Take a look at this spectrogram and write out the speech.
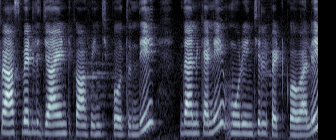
క్రాస్ బెల్ట్ జాయింట్కి హాఫ్ ఇంచ్ పోతుంది. దానికని మూడు ఇంచులు పెట్టుకోవాలి.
